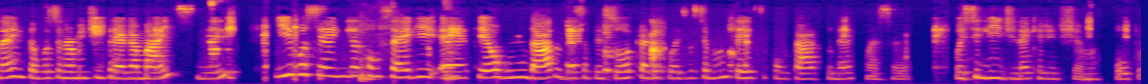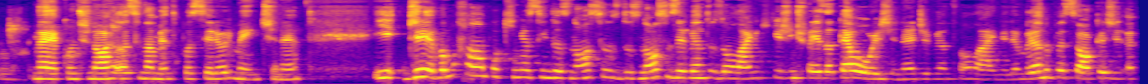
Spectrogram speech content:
né? Então, você normalmente entrega mais nele. E você ainda consegue é, ter algum dado dessa pessoa para depois você manter esse contato, né, com essa, com esse lead, né, que a gente chama, ou prospect. Né, continuar o relacionamento posteriormente, né? E, Dê, vamos falar um pouquinho assim dos nossos, dos nossos eventos online, que, a gente fez até hoje, né, de evento online. Lembrando, pessoal, que gente, é,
